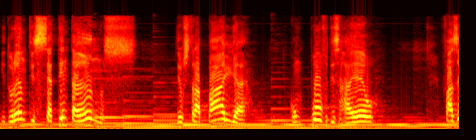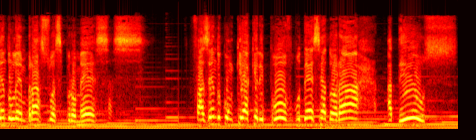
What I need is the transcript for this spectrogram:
e durante 70 anos Deus trabalha com o povo de Israel, fazendo lembrar suas promessas, fazendo com que aquele povo pudesse adorar a Deus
